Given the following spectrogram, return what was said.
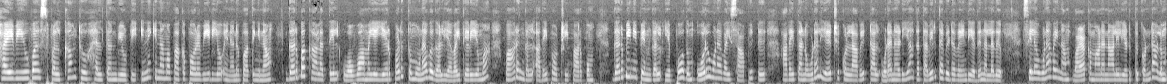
Hi viewers welcome to health and beauty இன்னைக்கு நாம பார்க்க போற வீடியோ என்னன்னு பார்த்தீங்கன்னா கர்ப்ப காலத்தில் ஒவ்வாமையை ஏற்படுத்தும் உணவுகள் எவை தெரியுமா? வாருங்கள் அதை பற்றி பார்ப்போம். கர்ப்பிணி பெண்கள் எப்போதும் ஒரு உணவை சாப்பிட்டு அதை தன் உடல் ஏற்றுக்கொள்ளாவிட்டால் உடனடியாக தவிர்த்து விட வேண்டியது நல்லது. சில உணவை நாம் வழக்கமான நாளில் எடுத்துக்கொண்டாலும்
